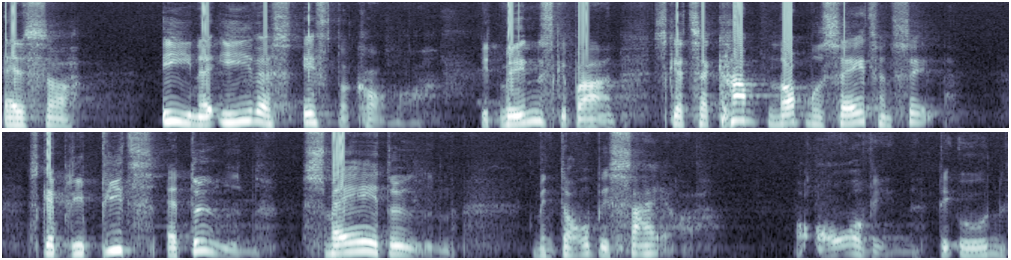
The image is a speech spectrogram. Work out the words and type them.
Altså, en af Evas efterkommere, et menneskebarn, skal tage kampen op mod Satan selv, skal blive bidt af døden, smage døden, men dog besejre og overvinde det onde.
